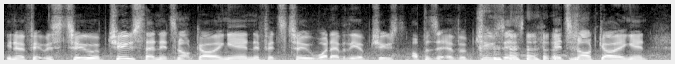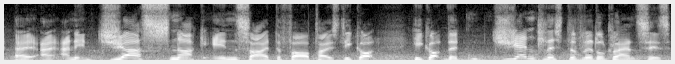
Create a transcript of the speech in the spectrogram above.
you know, if it was too obtuse, then it's not going in. If it's too whatever the obtuse opposite of obtuse is, it's not going in. Uh, and it just snuck inside the far post. He got he got the gentlest of little glances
